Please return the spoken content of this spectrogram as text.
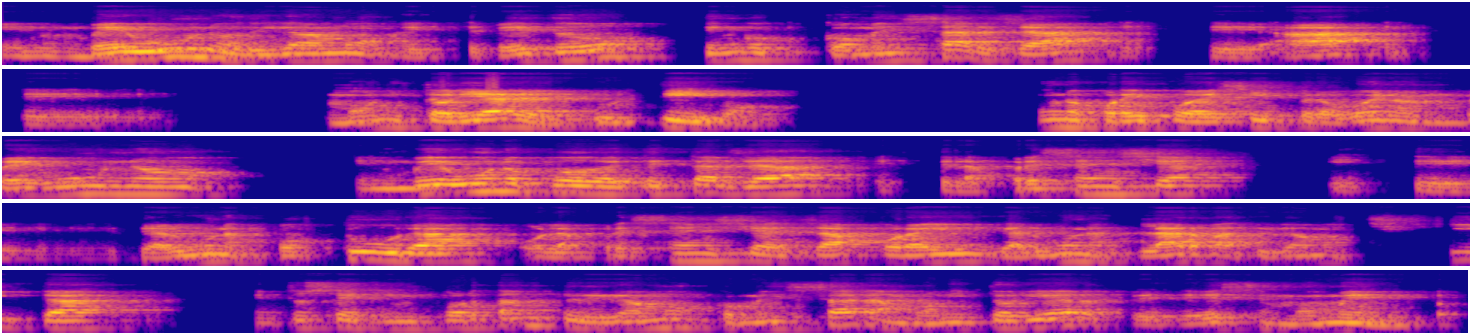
en un B1, digamos, este, B2, tengo que comenzar ya este, a este, monitorear el cultivo. Uno por ahí puede decir, pero bueno, en B1, en un B1 puedo detectar ya este, la presencia este, de algunas posturas o la presencia ya por ahí de algunas larvas, digamos, chiquitas. Entonces es importante, digamos, comenzar a monitorear desde ese momento.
